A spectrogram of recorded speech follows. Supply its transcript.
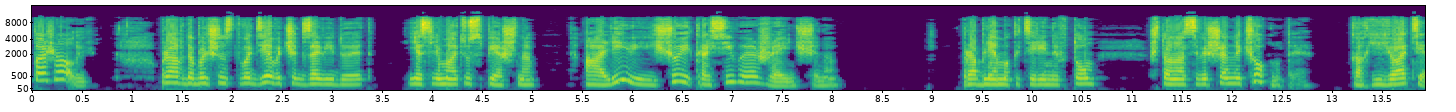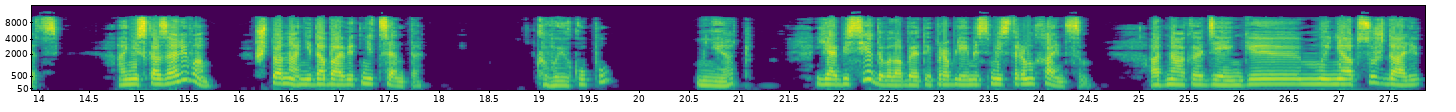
Пожалуй. Правда, большинство девочек завидует, если мать успешна, а Оливия еще и красивая женщина. Проблема Катерины в том, что она совершенно чокнутая, как ее отец. Они сказали вам, что она не добавит ни цента? К выкупу? Нет. Я беседовал об этой проблеме с мистером Хайнсом. Однако деньги мы не обсуждали.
